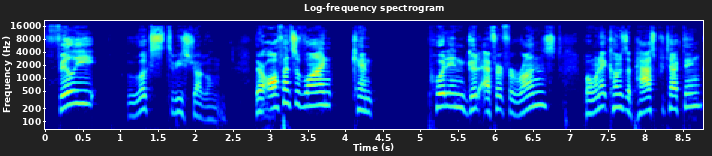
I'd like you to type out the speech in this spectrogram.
Philly looks to be struggling. Their offensive line can put in good effort for runs, but when it comes to pass protecting,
